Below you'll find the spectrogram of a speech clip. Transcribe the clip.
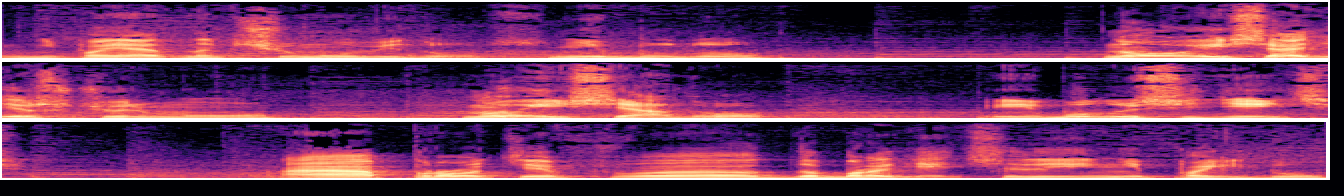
непонятно к чему ведут. Не буду. Ну и сядешь в тюрьму. Ну и сяду. И буду сидеть. А против добродетелей не пойду.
